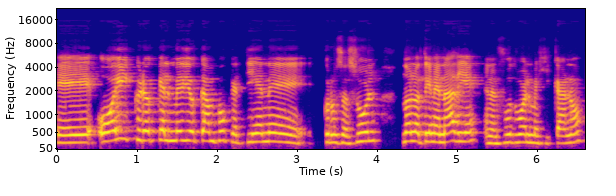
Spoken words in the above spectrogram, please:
Eh, hoy creo que el medio campo que tiene Cruz Azul no lo tiene nadie en el fútbol mexicano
